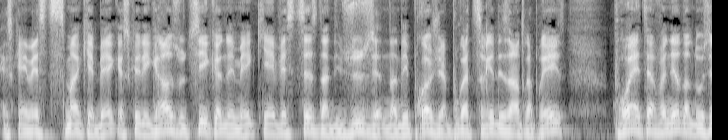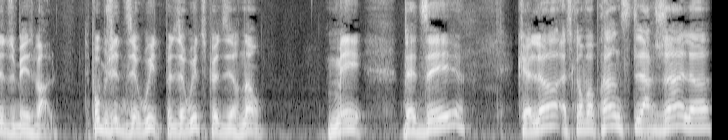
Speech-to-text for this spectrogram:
Est-ce qu'Investissement Québec, est-ce que les grands outils économiques qui investissent dans des usines, dans des projets pour attirer des entreprises, pourraient intervenir dans le dossier du baseball? T'es pas obligé de dire oui. Tu peux dire oui, tu peux dire non. Mais de dire que là, est-ce qu'on va prendre de l'argent, là,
